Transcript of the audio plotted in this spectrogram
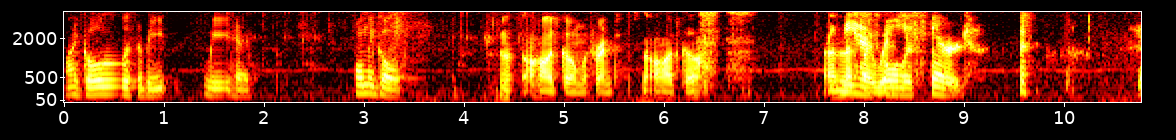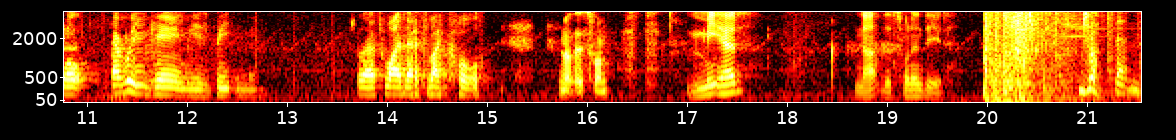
My goal is to beat Meathead. Only goal. It's not a hard goal, my friend. It's not a hard goal. Unless I Meathead's win. goal is third. Well, every game he's beaten me. So that's why that's my goal. Not this one. Meathead. Not this one, indeed. Dropped them.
